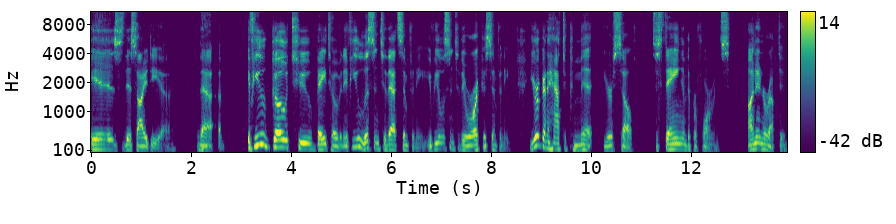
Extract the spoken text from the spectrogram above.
is this idea that uh, if you go to Beethoven, if you listen to that symphony, if you listen to the Eroica symphony, you're going to have to commit yourself to staying in the performance uninterrupted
